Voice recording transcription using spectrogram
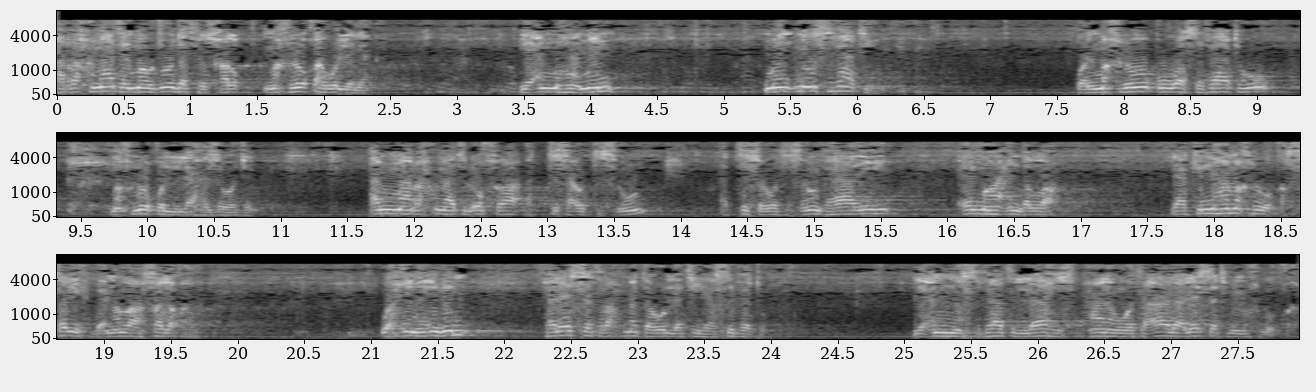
الرحمات الموجودة في الخلق مخلوقة ولا لا؟ لأنها من من, من صفاته. والمخلوق وصفاته مخلوق لله عز وجل. أما الرحمات الأخرى التسعة والتسعون التسعة والتسعون فهذه علمها عند الله. لكنها مخلوقة صريح بأن الله خلقها. وحينئذ فليست رحمته التي هي صفته لأن صفات الله سبحانه وتعالى ليست بمخلوقة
